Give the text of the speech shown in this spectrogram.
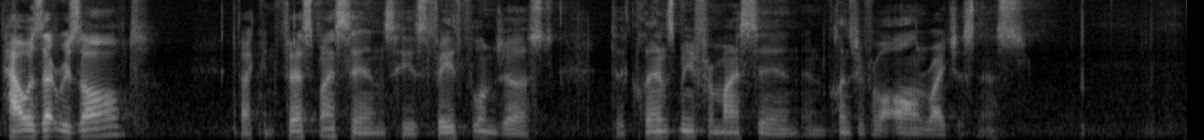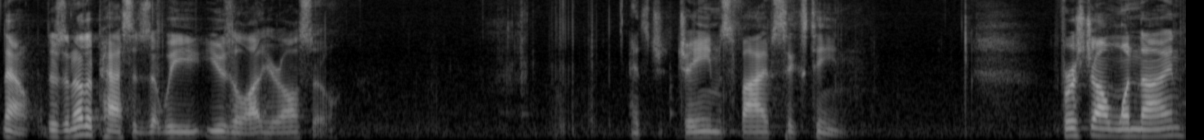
How is that resolved? If I confess my sins, he is faithful and just to cleanse me from my sin and cleanse me from all unrighteousness. Now, there's another passage that we use a lot here also. It's James 5:16. 1 John 1 9,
